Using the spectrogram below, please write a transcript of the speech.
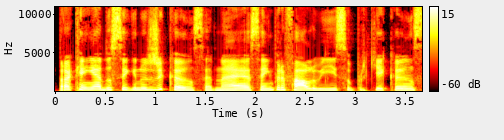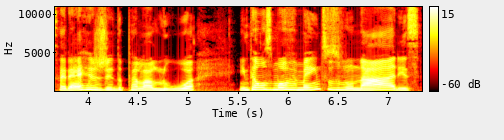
para quem é do signo de Câncer, né? Eu sempre falo isso porque Câncer é regido pela lua, então os movimentos lunares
